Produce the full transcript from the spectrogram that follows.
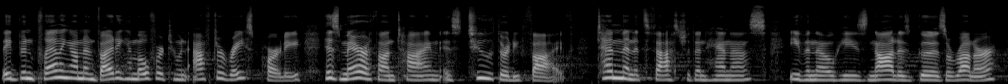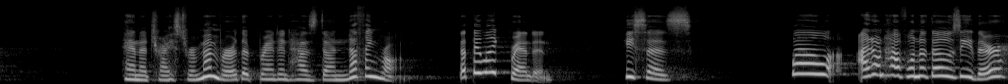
They'd been planning on inviting him over to an after race party. His marathon time is 2:35, 10 minutes faster than Hannah's, even though he's not as good as a runner. Hannah tries to remember that Brandon has done nothing wrong, that they like Brandon. He says, Well, I don't have one of those either.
